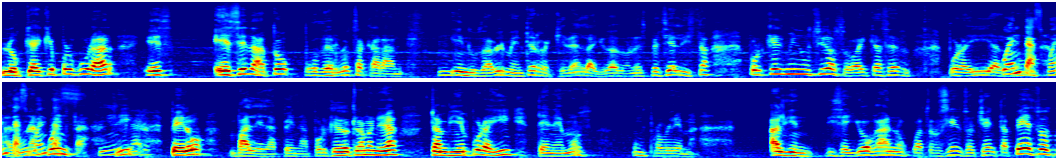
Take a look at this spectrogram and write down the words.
Lo que hay que procurar es ese dato poderlo sacar antes. Indudablemente requieren la ayuda de un especialista porque es minucioso, hay que hacer por ahí cuentas, cuentas, cuentas. cuenta, sí, pero vale la pena porque de otra manera también por ahí tenemos un problema. Alguien dice, yo gano 480 pesos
